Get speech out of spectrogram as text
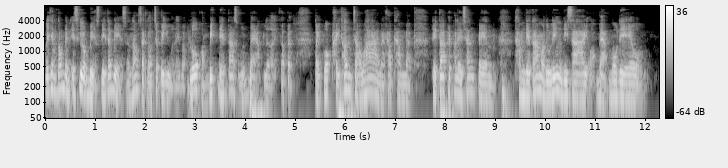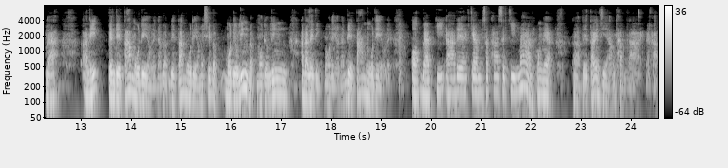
ก็ยังต้องเป็น SQL based database นอกจากเราจะไปอยู่ในแบบโลกของ Big Data สมมติแบบเลย ก็แบบไปพวก Python Java นะครับทำแบบ Data Preparation เป็นทำ Data Modeling Design ออกแบบโมเดลนะอันนี้เป็น Data Model เลยนะแบบ Data Model ไม่ใช่แบบ Modeling แบบ Modeling Analytic Model นะ Data Model เลย ออกแบบ ER Diagram Star Schema พวกเนี้ย data engineer ต้องทำได้นะครับ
